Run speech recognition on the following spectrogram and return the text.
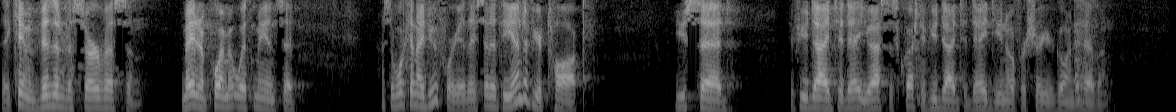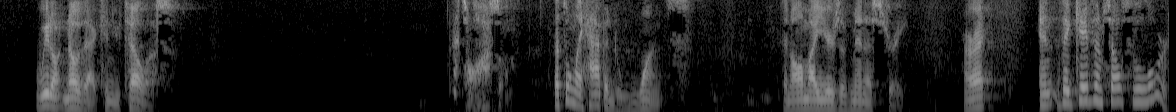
They came and visited a service and made an appointment with me and said, I said, What can I do for you? They said, At the end of your talk, you said, If you died today, you asked this question, if you died today, do you know for sure you're going to heaven? We don't know that. Can you tell us? That's awesome. That's only happened once in all my years of ministry. All right? And they gave themselves to the Lord.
